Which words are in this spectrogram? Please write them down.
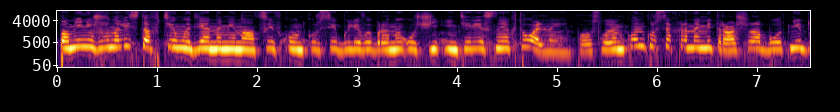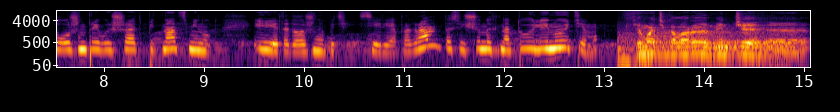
По мнению журналистов, темы для номинаций в конкурсе были выбраны очень интересные и актуальные. По условиям конкурса хронометраж работ не должен превышать 15 минут. И это должны быть серия программ, посвященных на ту или иную тему. Менче...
